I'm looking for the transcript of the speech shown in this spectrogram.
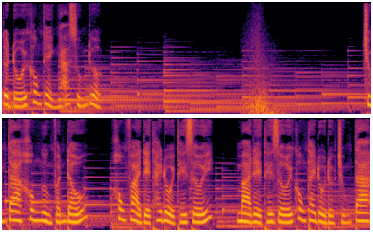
tuyệt đối không thể ngã xuống được. Chúng ta không ngừng phấn đấu, không phải để thay đổi thế giới, mà để thế giới không thay đổi được chúng ta.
